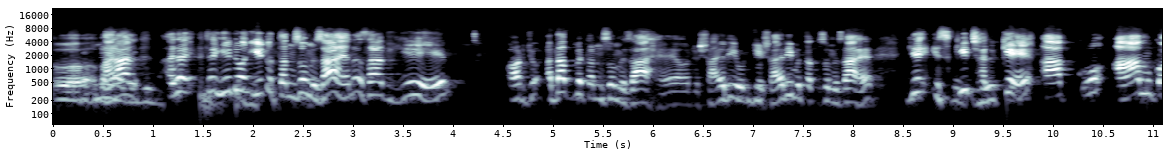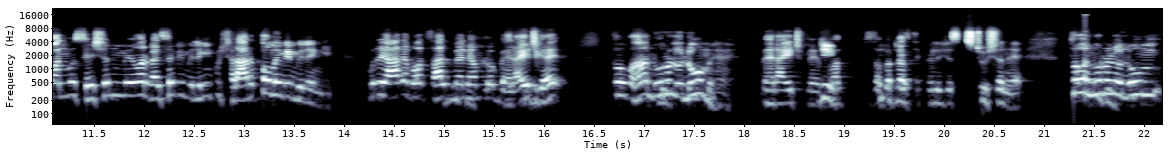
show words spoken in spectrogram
तो बहरहाल अच्छा अच्छा ये जो ये जो तंज़ो मिजा है ना साहब ये और जो अदब में तंज़ो मिजा है और जो शायरी उनकी शायरी में तंज़ो मिजा है, ये इसकी झलके आपको आम कॉन्वर्सेशन में और वैसे भी मिलेंगी, कुछ शरारतों में भी मिलेंगी। मुझे याद है बहुत साल पहले हम लोग बहराइच गए, तो वहाँ नूरुल उलूम है, बहराइच में बहुत ज़बरदस्त रिलीजियस इंस्टीट्यूशन है। तो नूरुल उलूम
